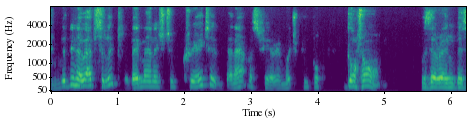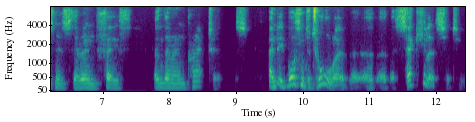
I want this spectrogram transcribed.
but, you know, absolutely, they managed to create a, an atmosphere in which people got on with their own business, their own faith, and their own practice. And it wasn't at all a, a, a secular city.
